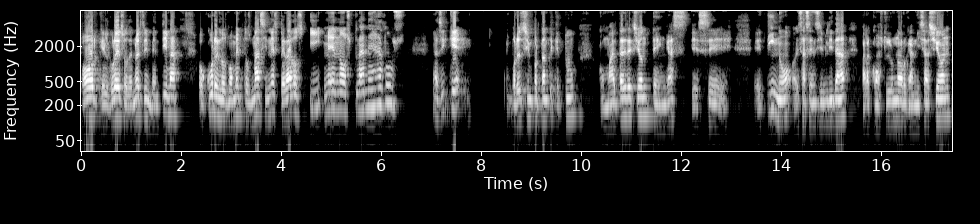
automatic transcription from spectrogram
porque el grueso de nuestra inventiva ocurre en los momentos más inesperados y menos planeados. Así que por eso es importante que tú, como alta dirección, tengas ese eh, tino, esa sensibilidad para construir una organización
